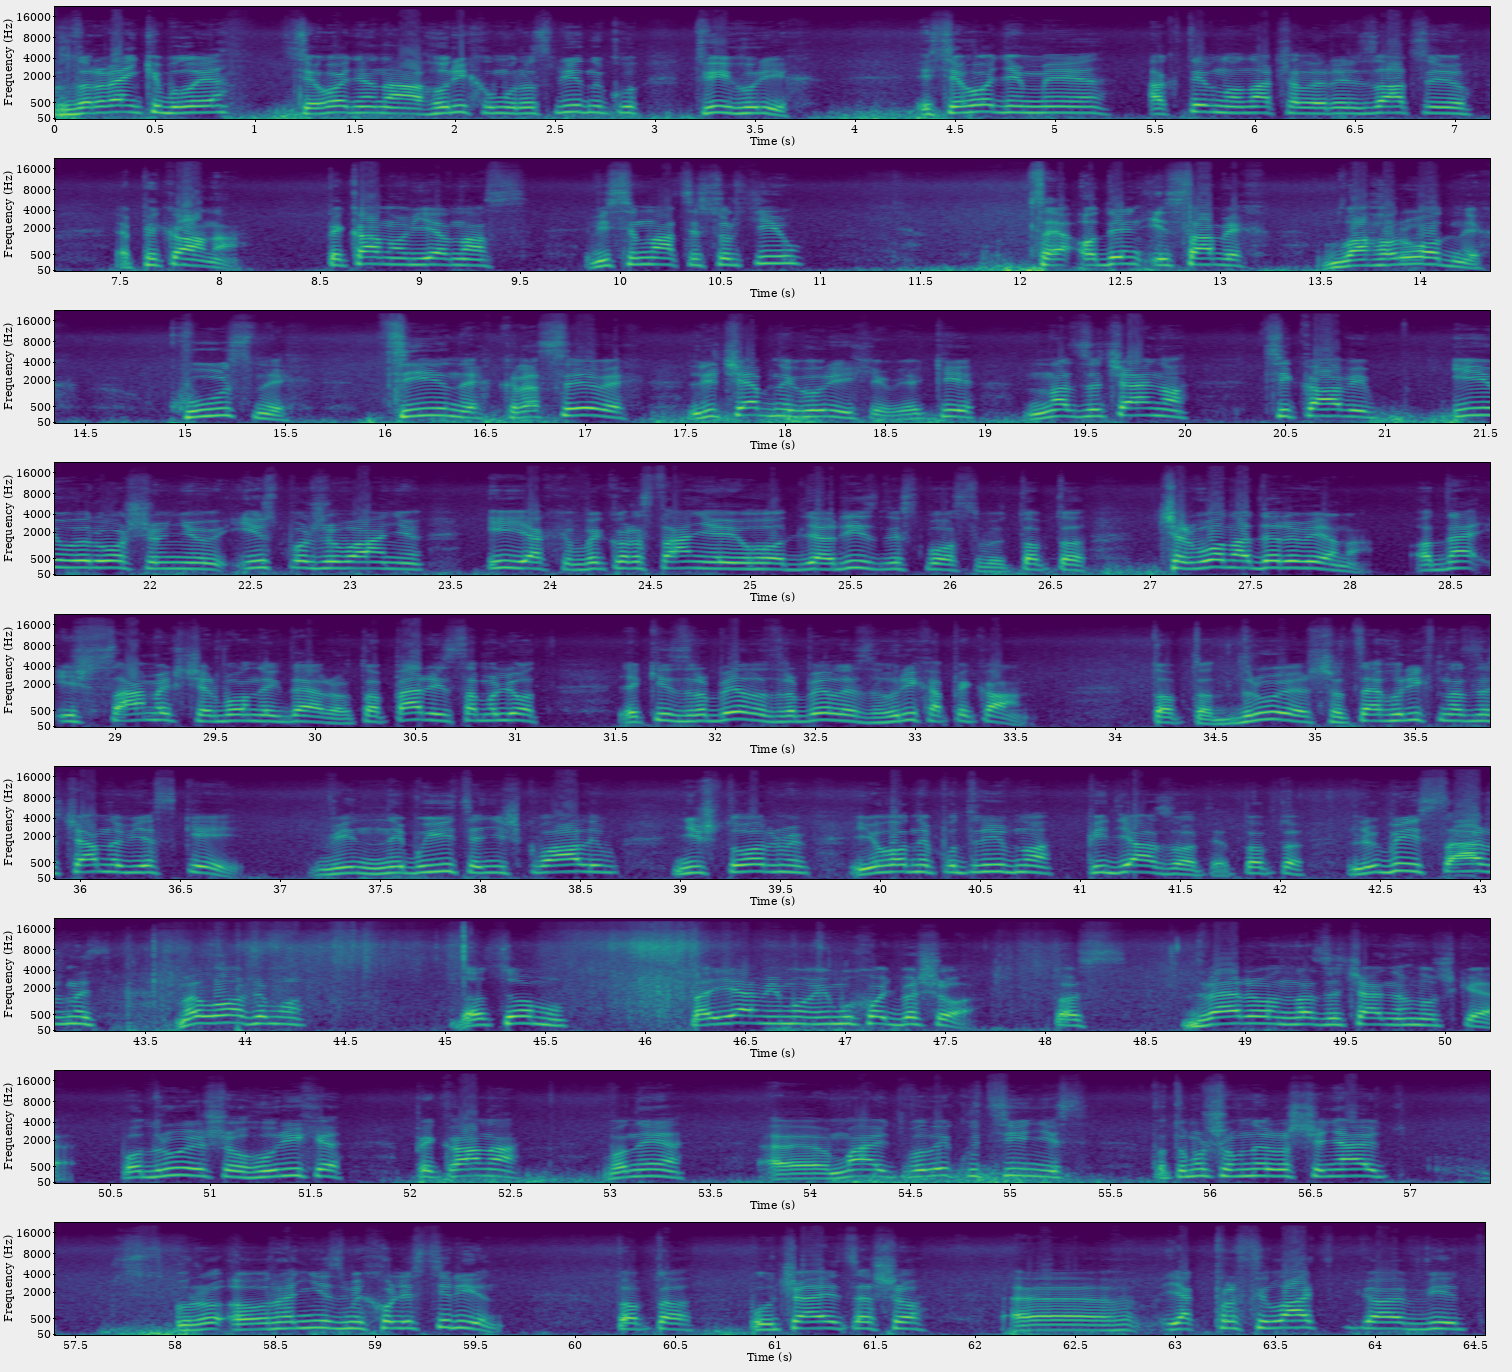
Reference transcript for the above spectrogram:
Здоровенькі були. Сьогодні на горіховому розпліднику твій горіх. І сьогодні ми активно почали реалізацію е, пекана. Пеканов є в нас 18 сортів. Це один із самих благородних, вкусних, цінних, красивих, лічебних горіхів, які надзвичайно цікаві і вирощуванню, і споживанню, і як використання його для різних способів. Тобто червона деревина одне із самих червоних дерев. То перший самоліт, який зробили, зробили з горіха пекан. Тобто, друге, що це горіх надзвичайно в'язкий. Він не боїться ні шквалів, ні штормів, його не потрібно підв'язувати. Тобто, будь-який саженець ми ложимо до цьому, стаємо йому, йому хоч би що. Тобто, дерево надзвичайно гнучке. По-друге, що горіхи пекана вони е, мають велику цінність, тому що вони розчиняють в організмі холестерин. Тобто, виходить, що е, як профілактика від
